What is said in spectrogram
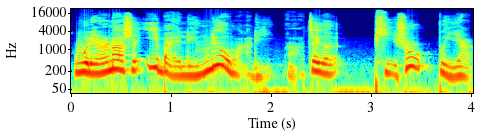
五菱呢是一百零六马力啊，这个匹数不一样。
